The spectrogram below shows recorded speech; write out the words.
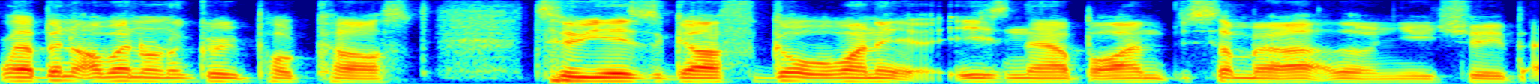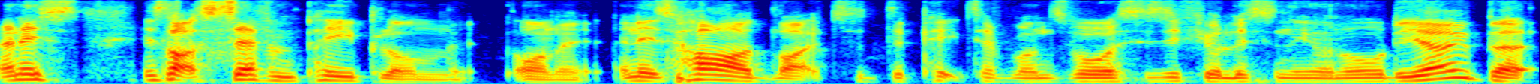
I've been, I went on a group podcast two years ago. I forgot what one it is now, but I'm somewhere out there on YouTube, and it's it's like seven people on it, on it, and it's hard like to depict everyone's voices if you're listening on audio, but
